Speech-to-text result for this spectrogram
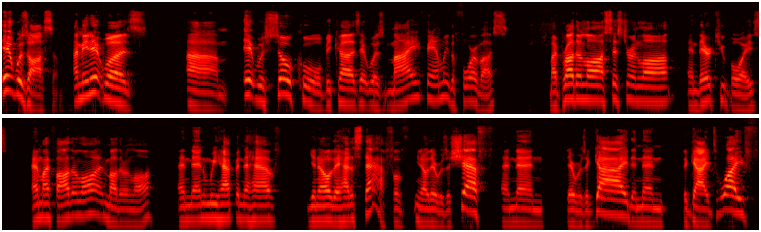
it was awesome. I mean, it was um, it was so cool because it was my family, the four of us, my brother-in-law, sister-in-law, and their two boys and my father in law and mother in law. And then we happened to have, you know, they had a staff of, you know, there was a chef and then there was a guide and then the guide's wife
